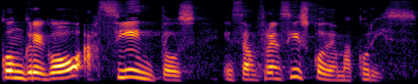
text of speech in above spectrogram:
congregó a cientos en San Francisco de Macorís.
